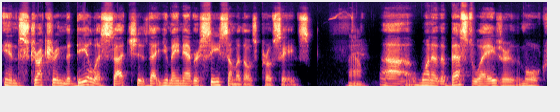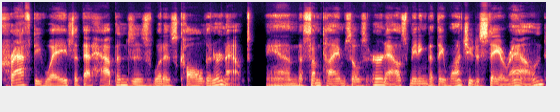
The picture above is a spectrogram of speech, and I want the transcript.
in structuring the deal as such is that you may never see some of those proceeds. Wow. Uh, one of the best ways or the more crafty ways that that happens is what is called an earnout. And sometimes those earnouts, meaning that they want you to stay around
